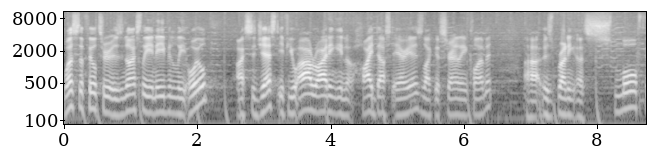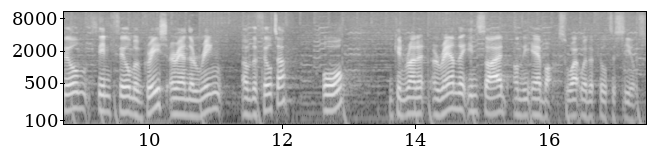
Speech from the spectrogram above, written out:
Once the filter is nicely and evenly oiled, I suggest if you are riding in high dust areas like the Australian climate, uh, is running a small film, thin film of grease around the ring of the filter, or you can run it around the inside on the airbox, right where the filter seals.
